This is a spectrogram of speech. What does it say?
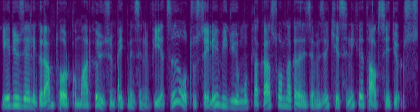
750 gram Torku marka üzüm pekmezinin fiyatı 30 TL. Videoyu mutlaka sonuna kadar izlemenizi kesinlikle tavsiye ediyoruz.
